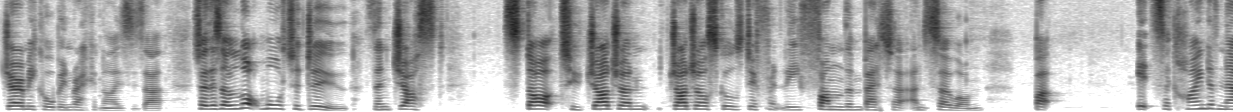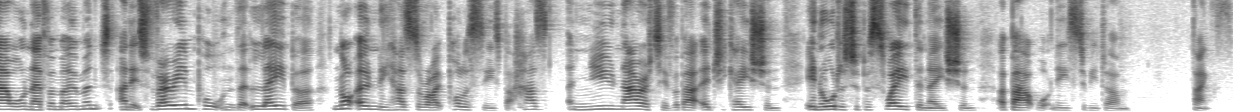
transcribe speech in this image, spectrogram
Jeremy Corbyn recognises that. So there's a lot more to do than just start to judge, on, judge our schools differently, fund them better, and so on. But it's a kind of now or never moment, and it's very important that Labour not only has the right policies, but has a new narrative about education in order to persuade the nation about what needs to be done. Thanks.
